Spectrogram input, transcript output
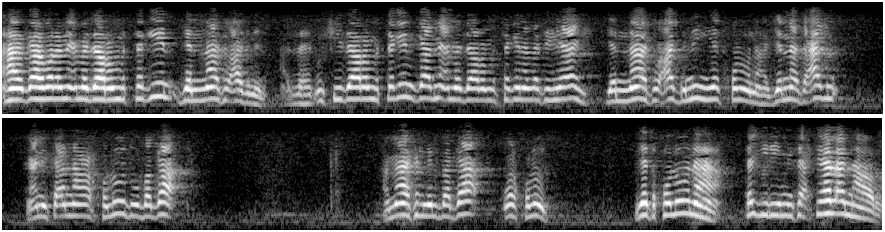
قال ولا نعم دار المتقين جنات عدن. وش دار المتقين؟ قال نعم دار المتقين التي هي إيش؟ جنات عدن يدخلونها. جنات عدن يعني كأنها خلود وبقاء. أماكن للبقاء والخلود. يدخلونها تجري من تحتها الأنهار.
